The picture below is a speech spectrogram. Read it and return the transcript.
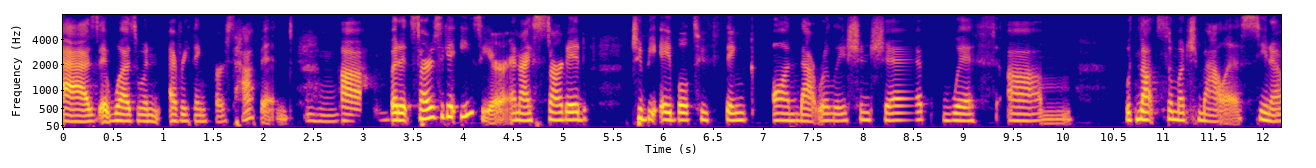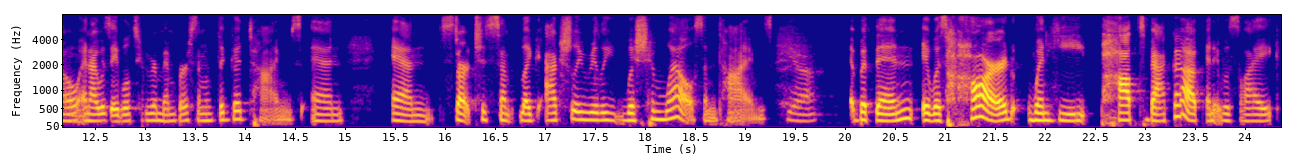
as it was when everything first happened. Mm-hmm. Um, but it started to get easier. And I started to be able to think on that relationship with, um, with not so much malice, you know, mm-hmm. and I was able to remember some of the good times and and start to some like actually really wish him well sometimes. Yeah. But then it was hard when he popped back up and it was like,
